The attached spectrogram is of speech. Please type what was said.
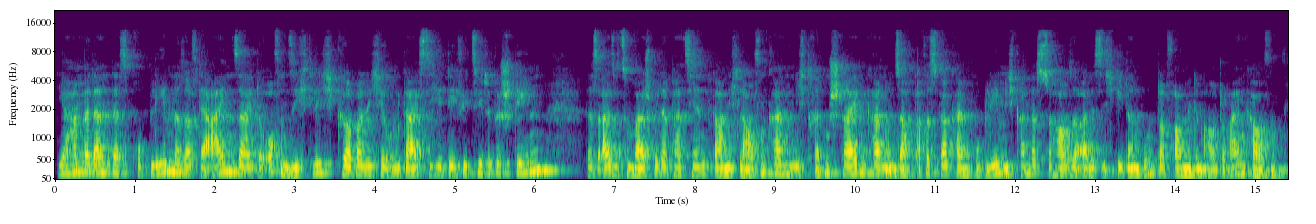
Hier haben wir dann das Problem, dass auf der einen Seite offensichtlich körperliche und geistige Defizite bestehen, dass also zum Beispiel der Patient gar nicht laufen kann und nicht Treppen steigen kann und sagt, ach, ist gar kein Problem, ich kann das zu Hause alles, ich gehe dann runter, fahre mit dem Auto einkaufen.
